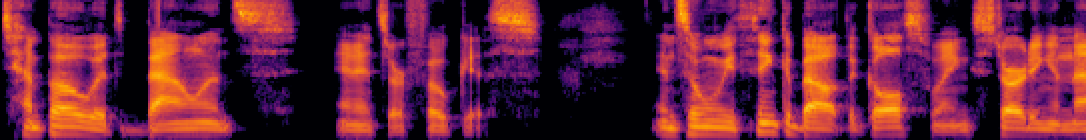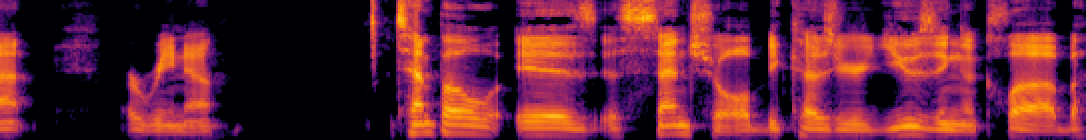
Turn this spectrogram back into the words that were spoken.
tempo, it's balance, and it's our focus. And so when we think about the golf swing, starting in that arena, Tempo is essential because you're using a club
